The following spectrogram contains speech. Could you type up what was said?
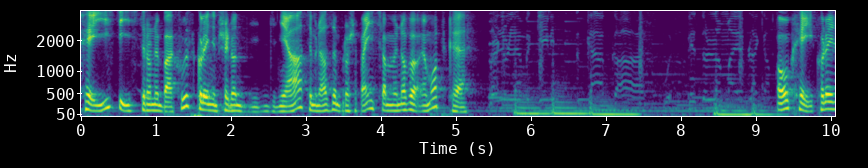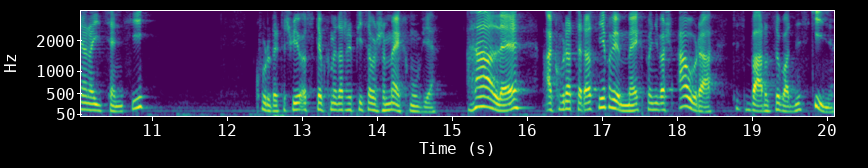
Hej, z tej strony Bachus, kolejny przegląd dnia. Tym razem, proszę Państwa, mamy nową emotkę. Okej, kolejna na licencji. Kurde, ktoś mi ostatnio w komentarzach pisał, że mech mówię. Ale akurat teraz nie powiem mech, ponieważ aura to jest bardzo ładny skin.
